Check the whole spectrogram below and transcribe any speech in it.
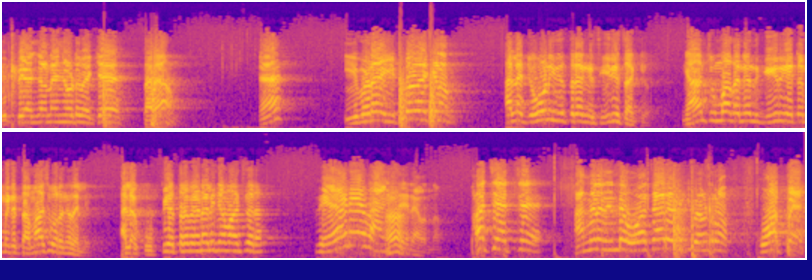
കുപ്പി അഞ്ചെണ്ണ ഇങ്ങോട്ട് വെക്കേ. തരാം. ഏ? ഇവിടെ ഇപ്പൊ വെക്കണം. അല്ല ജോണി ഇത് ഇത്ര അങ്ങ് സീരിയസ് ആക്കിയോ? ഞാൻ ചുമ്മാ തന്നെ ഒന്ന് കീറി കയറ്റാൻ വേണ്ടി തമാശ പറഞ്ഞതല്ലേ? അല്ല കുപ്പി എത്ര വേണേലും ഞാൻ വാങ്ങിച്ചു തരാം. വേണേ വാങ്ങിച്ചു. തരാവുന്ന? അങ്ങനെ നിന്റെ ഓച്ചാരം എനിക്ക് വേണ്ടോ? കോപ്പേ.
